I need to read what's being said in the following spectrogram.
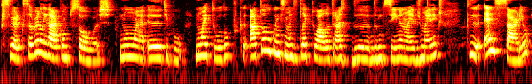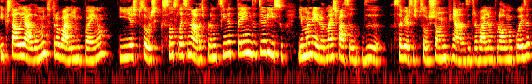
perceber que saber lidar com pessoas não é, uh, tipo, não é tudo, porque há todo o conhecimento intelectual atrás de, de medicina, não é? Dos médicos, que é necessário e que está aliado a muito trabalho e empenho, e as pessoas que são selecionadas para a medicina têm de ter isso. E a maneira mais fácil de saber se as pessoas são empenhadas e trabalham por alguma coisa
